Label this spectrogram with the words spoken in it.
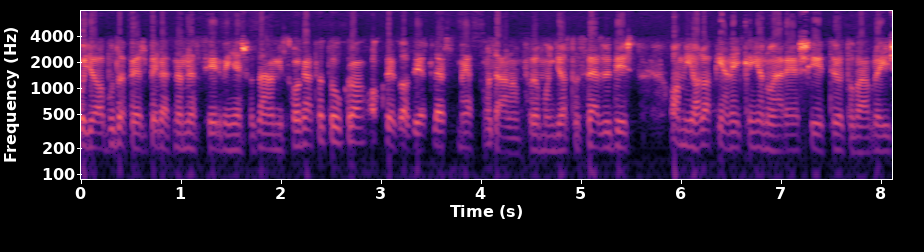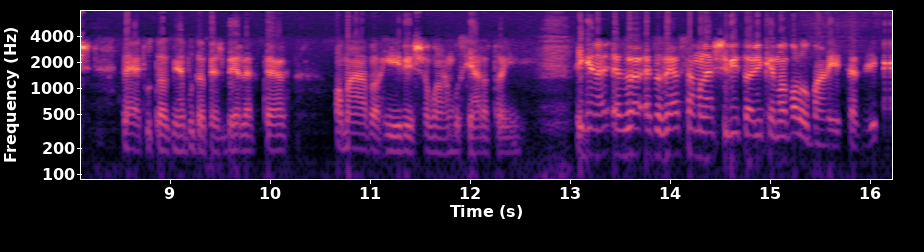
hogy a Budapest bélet nem lesz érvényes az állami szolgáltatókra, akkor ez azért lesz, mert az állam fölmondja azt a szerződést, ami alapján egyébként január 1-től továbbra is lehet utazni a Budapest bérlettel a MÁVA hív és a volánbusz járatain. Igen, ez, a, ez az elszámolási vita egyébként már valóban létezik,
